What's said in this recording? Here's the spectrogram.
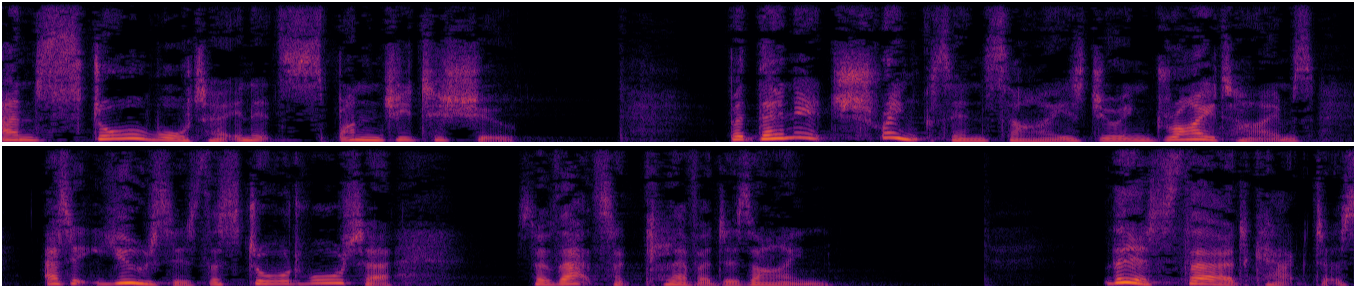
and store water in its spongy tissue. But then it shrinks in size during dry times as it uses the stored water, so that's a clever design. This third cactus,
